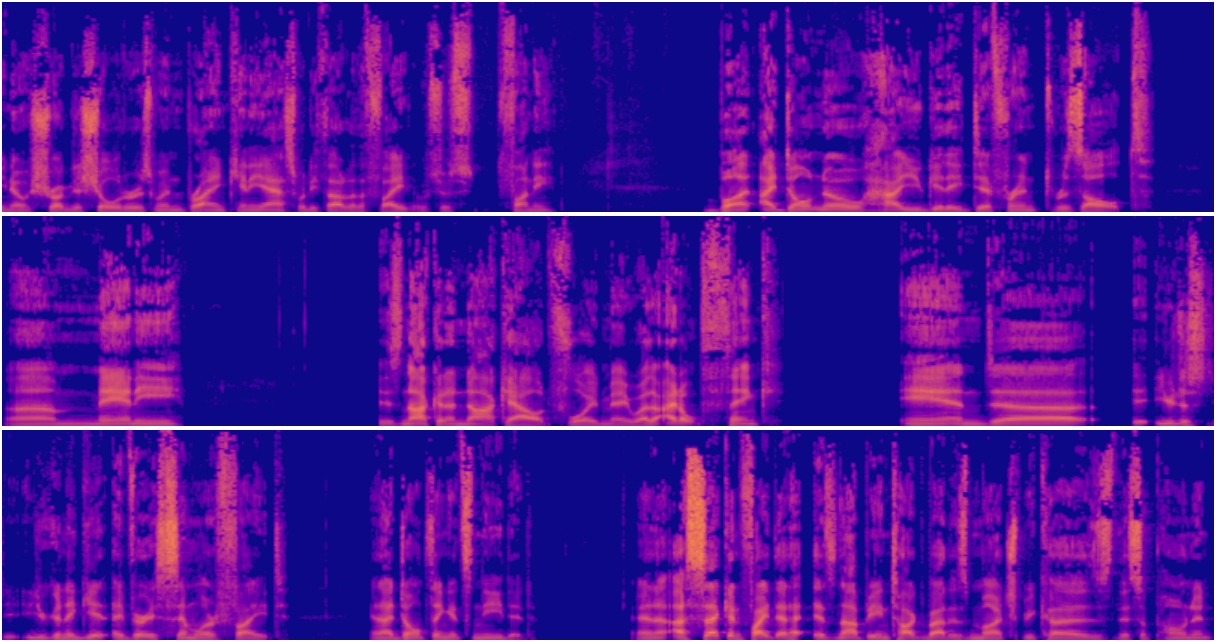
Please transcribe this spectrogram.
you know, shrugged his shoulders when Brian Kenny asked what he thought of the fight, which was funny. But I don't know how you get a different result. Um, Manny is not going to knock out Floyd Mayweather, I don't think. And uh, you're just you're going to get a very similar fight, and I don't think it's needed. And a second fight that is not being talked about as much because this opponent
